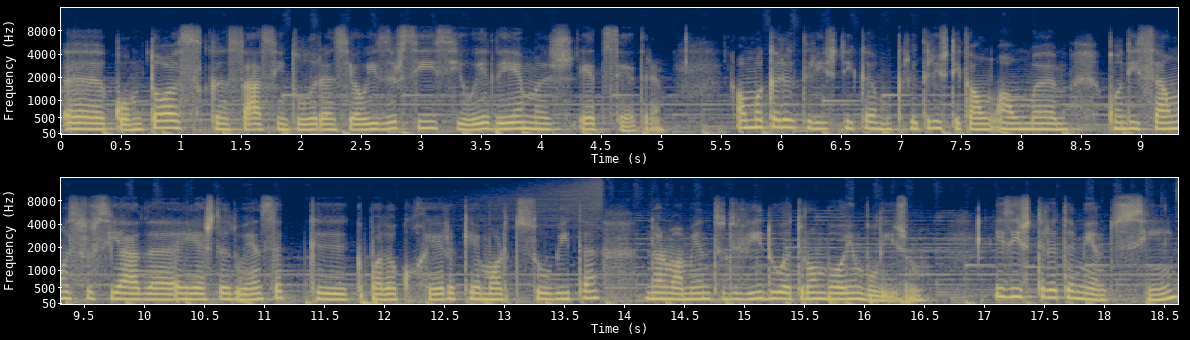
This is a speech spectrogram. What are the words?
eh, como tosse, cansaço, intolerância ao exercício, edemas, etc. Há uma característica, uma característica, há uma condição associada a esta doença que, que pode ocorrer, que é a morte súbita, normalmente devido a tromboembolismo. Existe tratamento, sim, uh,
